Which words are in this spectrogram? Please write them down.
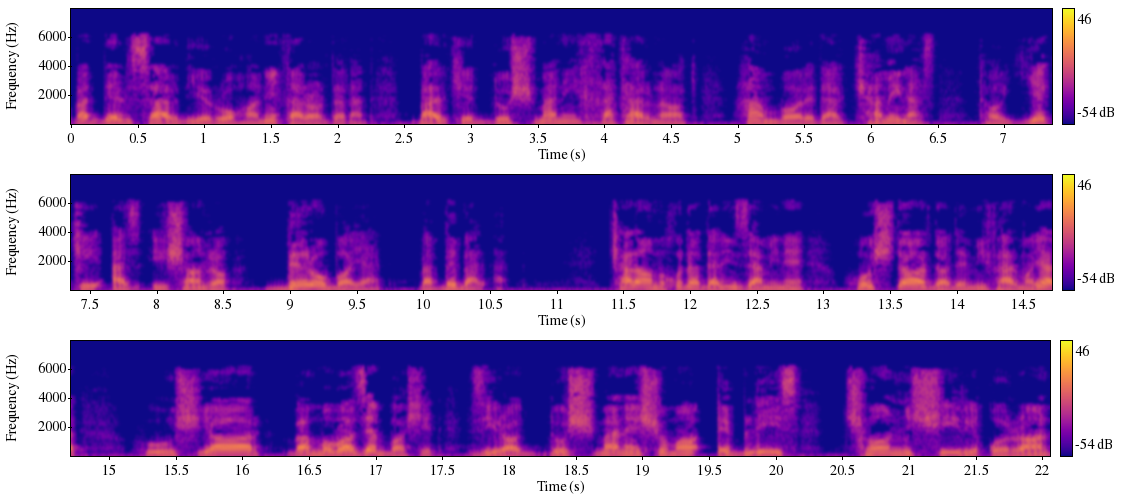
و دلسردی روحانی قرار دارند بلکه دشمنی خطرناک همواره در کمین است تا یکی از ایشان را برو باید و ببلعد کلام خدا در این زمینه هشدار داده می‌فرماید هوشیار و مواظب باشید زیرا دشمن شما ابلیس چون شیری قران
